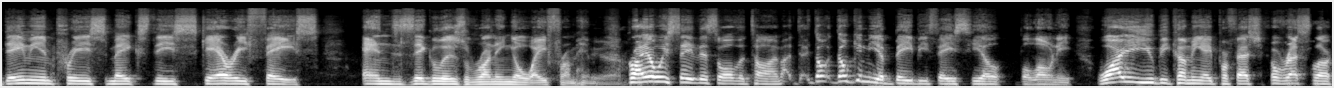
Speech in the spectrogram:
Damian Priest makes the scary face, and Ziggler's running away from him. Yeah. Bro, I always say this all the time. Don't don't give me a baby face heel baloney. Why are you becoming a professional wrestler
